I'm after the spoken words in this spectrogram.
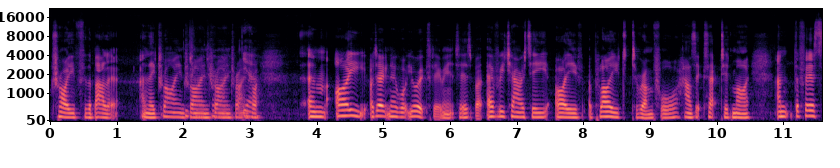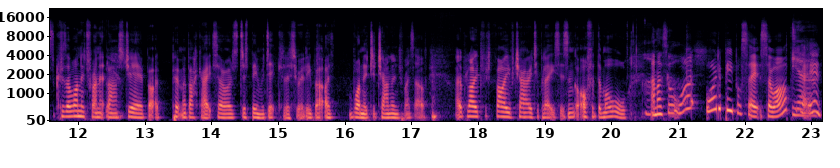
try for the ballot and they try and try and try and try and Yeah. try. Um, I I don't know what your experience is, but every charity I've applied to run for has accepted my. And the first because I wanted to run it last year, but I put my back out, so I was just being ridiculous, really. But I wanted to challenge myself. I applied for five charity places and got offered them all. Oh, and I thought, why why do people say it's so hard to get Yeah. in?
